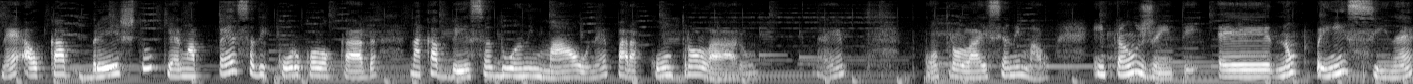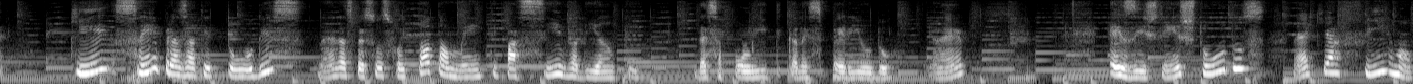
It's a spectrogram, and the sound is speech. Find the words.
né, ao cabresto, que era uma peça de couro colocada na cabeça do animal né, para controlá-lo. Né, controlar esse animal. Então, gente, é, não pense, né, que sempre as atitudes né, das pessoas foi totalmente passiva diante dessa política nesse período, né? Existem estudos, né, que afirmam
